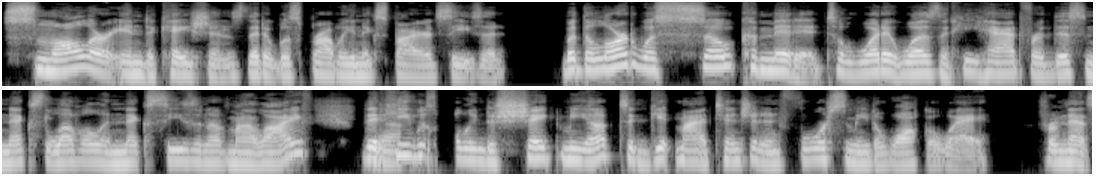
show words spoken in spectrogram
smaller indications that it was probably an expired season. But the Lord was so committed to what it was that He had for this next level and next season of my life that Yeah. He was willing to shake me up to get my attention and force me to walk away from that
